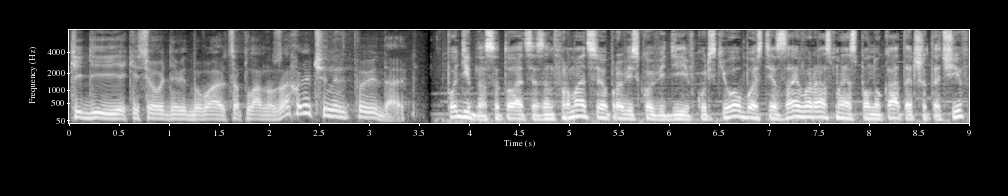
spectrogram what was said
ті дії, які сьогодні відбуваються плану заходів, чи не відповідають. Подібна ситуація з інформацією про військові дії в Курській області зайвий раз має спонукати читачів,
